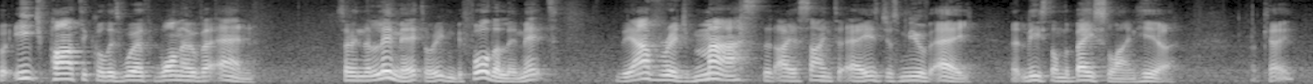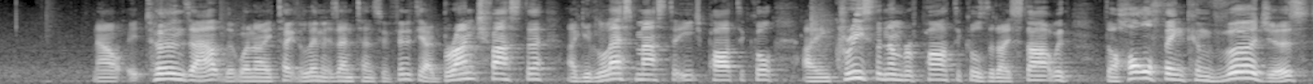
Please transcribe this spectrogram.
but each particle is worth 1 over n. So in the limit, or even before the limit, the average mass that I assign to A is just mu of A, at least on the baseline here. Okay? Now, it turns out that when I take the limit as n tends to infinity, I branch faster, I give less mass to each particle, I increase the number of particles that I start with. The whole thing converges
